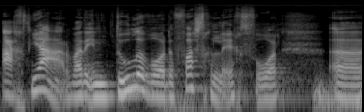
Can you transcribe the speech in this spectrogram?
acht jaar. Waarin doelen worden vastgelegd voor eh,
